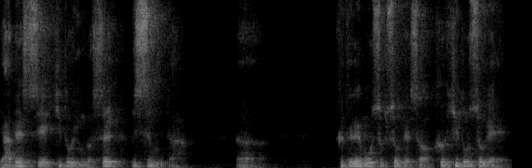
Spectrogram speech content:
야베스의 기도인 것을 믿습니다. 어, 그들의 모습 속에서 그 기도 속에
